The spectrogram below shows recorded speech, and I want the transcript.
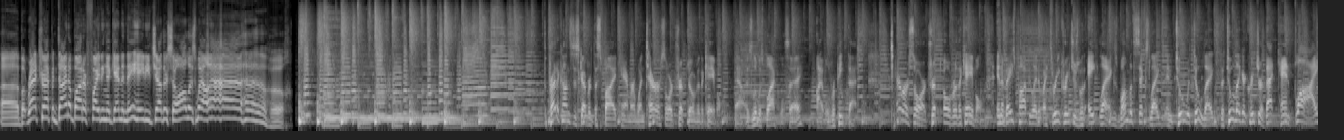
Uh, but Rat Trap and Dinobot are fighting again, and they hate each other, so all is well. Ugh. The Predacons discovered the spy camera when Terrorsaur tripped over the cable. Now, as Lewis Black will say, I will repeat that. Terrorsaur tripped over the cable. In a base populated by three creatures with eight legs, one with six legs, and two with two legs, the two legged creature that can't fly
